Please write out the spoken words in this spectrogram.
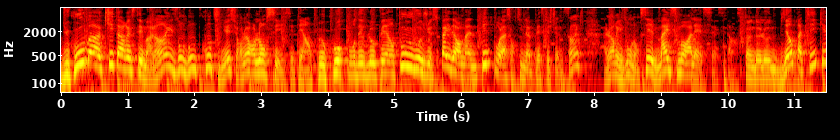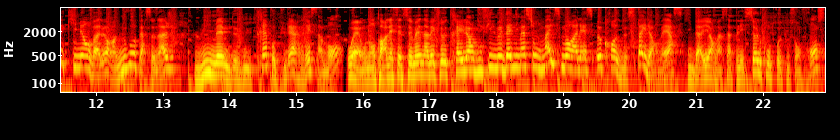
Du coup, bah, quitte à rester malin, ils ont donc continué sur leur lancée. C'était un peu court pour développer un tout nouveau jeu Spider-Man pile pour la sortie de la PlayStation 5, alors ils ont lancé Miles Morales. C'est un standalone bien pratique qui met en valeur un nouveau personnage, lui-même devenu très populaire récemment. Ouais, on en parlait cette semaine avec le trailer du film d'animation Miles Morales Across the Spider-Verse, qui d'ailleurs va s'appeler Seul contre tous en France.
